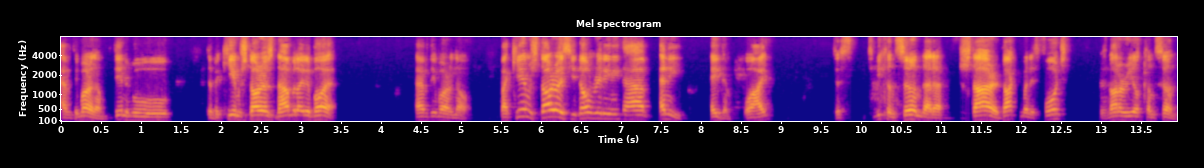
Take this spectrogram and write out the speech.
everything more. Din who the Bekim Shtaras Namalay boy. Everything more no. By Kiyam Shtaras, you don't really need to have any Adam. Why? Just to be concerned that a star, a document is forged is not a real concern.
